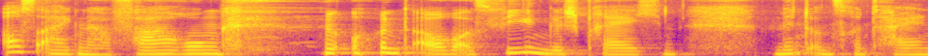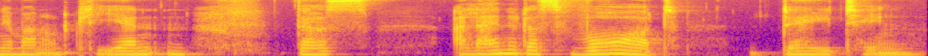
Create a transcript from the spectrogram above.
aus eigener Erfahrung und auch aus vielen Gesprächen mit unseren Teilnehmern und Klienten, dass alleine das Wort Dating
